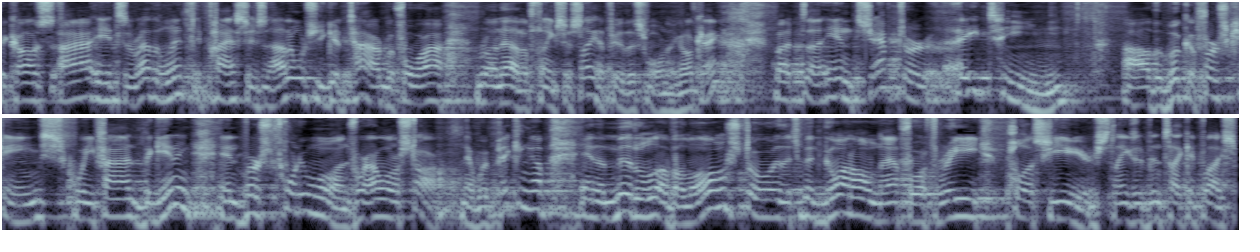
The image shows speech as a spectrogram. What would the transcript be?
because I, it's a rather lengthy passage, and I don't want you to get tired before I run out of things to say up here this morning, okay? But uh, in chapter 18, uh, the book of First Kings, we find beginning in verse 21 is where I want to start. Now, we're picking up in the middle of a long story that's been going on now for three plus years. Things have been taking place.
